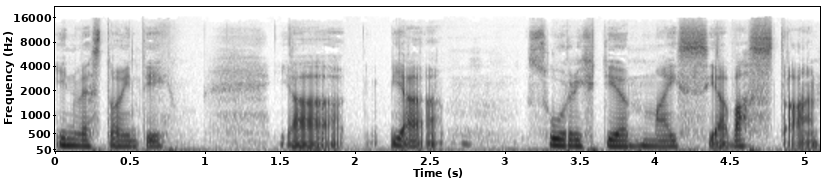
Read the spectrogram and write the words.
investointi- ja ja suuryhtiön maissia vastaan.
